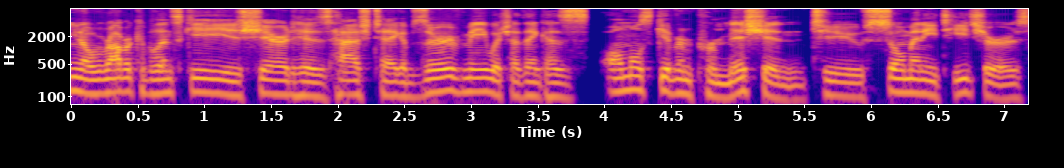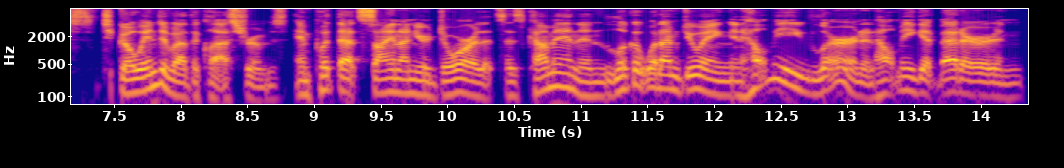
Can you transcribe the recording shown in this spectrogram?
you know, Robert Kaplinsky has shared his hashtag observe me, which I think has almost given permission to so many teachers to go into other classrooms and put that sign on your door that says, come in and look at what I'm doing and help me learn and help me get better. And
